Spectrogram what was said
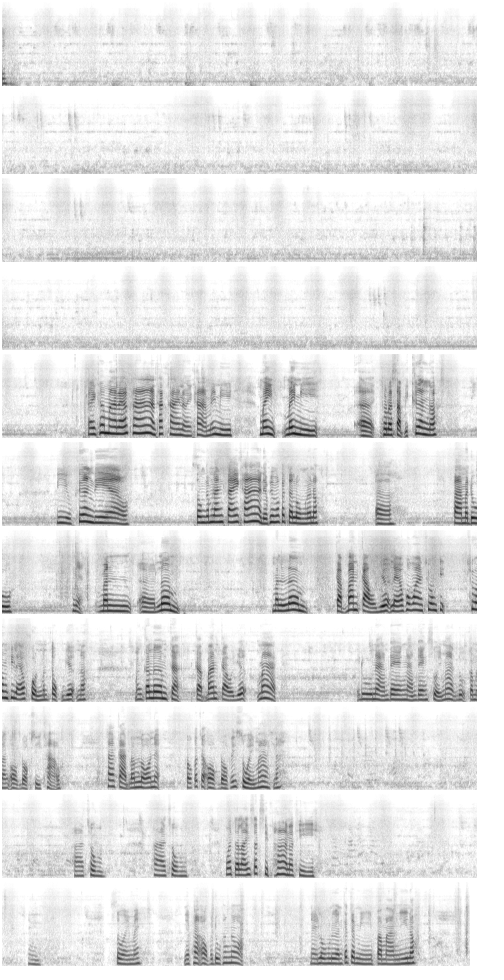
รเข้ามาแล้วค่ะ ทักทายหน่อยค่ะ ไม่มีไม่ไม่มีเอ่อโทรศัพท์อีกเครื่องเนาะมีอยู่เครื่องเดียวส่งกำลังใจค่ะ เดี๋ยวพี่มดก็จะลงแล้วเนาะเอ่อพามาดู เนี่ย มันเอ่อเริ่ม มันเริ่มกลับบ้านเก่าเยอะแล้ว เพราะว่าช่วงที่ช่วงที่แล้วฝนมันตกเยอะเนาะ มันก็เริ่มจะกลับบ้านเก่าเยอะมาก ดูหนามแดงหนามแดงสวยมากดูกำลังออกดอกสีขาว ถ้าอากาศร้อนๆเนี่ยเขาก็จะออกดอกได้สวยมากนะพาชม พาชม ว่าจะไลฟ์สักสิบห้านาทีสวยไหม ดี๋ยวพาออกไปดูข้างนอก ในโรงเรือนก็จะมีประมาณนี้เนาะ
